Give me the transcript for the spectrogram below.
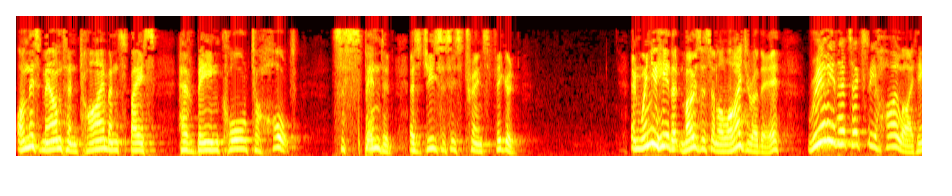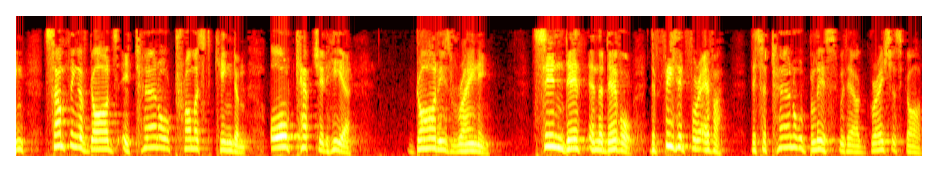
on this mountain time and space have been called to halt suspended as Jesus is transfigured. And when you hear that Moses and Elijah are there, really that's actually highlighting something of God's eternal promised kingdom, all captured here. God is reigning. Sin, death, and the devil defeated forever. This eternal bliss with our gracious God.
